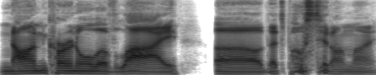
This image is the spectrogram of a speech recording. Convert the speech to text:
non-kernel of lie uh that's posted online.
